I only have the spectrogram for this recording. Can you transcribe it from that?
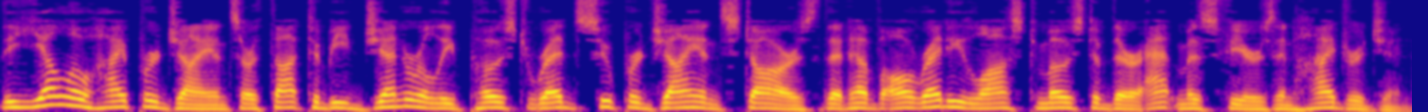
The yellow hypergiants are thought to be generally post-red supergiant stars that have already lost most of their atmospheres and hydrogen.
